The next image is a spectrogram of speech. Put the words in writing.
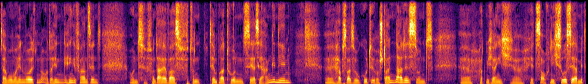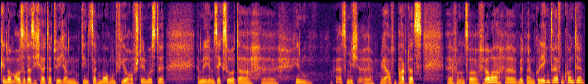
da wo wir hin wollten oder hin, hingefahren sind. Und von daher war es von Temperaturen sehr, sehr angenehm. Äh, Habe es also gut überstanden alles und äh, hat mich eigentlich äh, jetzt auch nicht so sehr mitgenommen, außer dass ich halt natürlich am Dienstagmorgen um 4 Uhr aufstehen musste. Bin ich um 6 Uhr da äh, hin also mich äh, ja, auf dem Parkplatz äh, von unserer Firma äh, mit meinem Kollegen treffen konnte.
